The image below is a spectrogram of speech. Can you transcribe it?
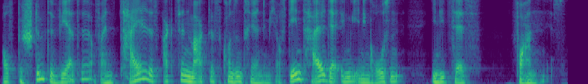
auf bestimmte Werte, auf einen Teil des Aktienmarktes konzentrieren, nämlich auf den Teil, der irgendwie in den großen Indizes vorhanden ist.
